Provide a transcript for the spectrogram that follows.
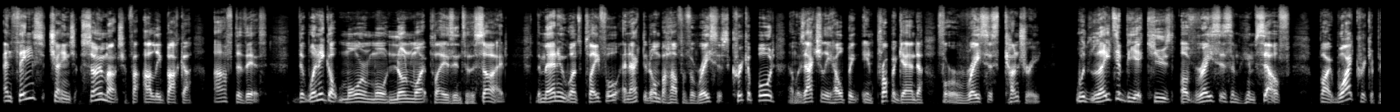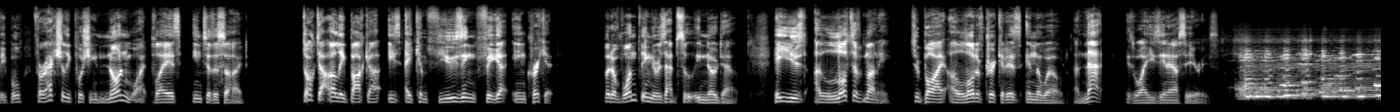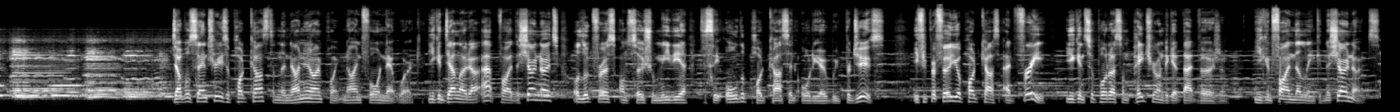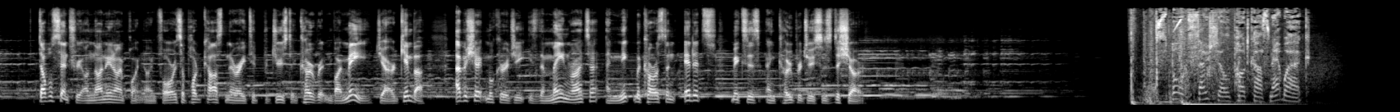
And things changed so much for Ali Bacher after this that when he got more and more non white players into the side, the man who once played for and acted on behalf of a racist cricket board and was actually helping in propaganda for a racist country would later be accused of racism himself by white cricket people for actually pushing non white players into the side. Dr. Ali Bacher is a confusing figure in cricket. But of one thing, there is absolutely no doubt. He used a lot of money to buy a lot of cricketers in the world. And that is why he's in our series. Double Century is a podcast on the 99.94 network. You can download our app via the show notes or look for us on social media to see all the podcasts and audio we produce. If you prefer your podcast ad free, you can support us on Patreon to get that version. You can find the link in the show notes. Double Century on 99.94 is a podcast narrated, produced, and co written by me, Jarrod Kimber. Abhishek Mukherjee is the main writer, and Nick McCorriston edits, mixes, and co produces the show. Sports Social Podcast Network.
